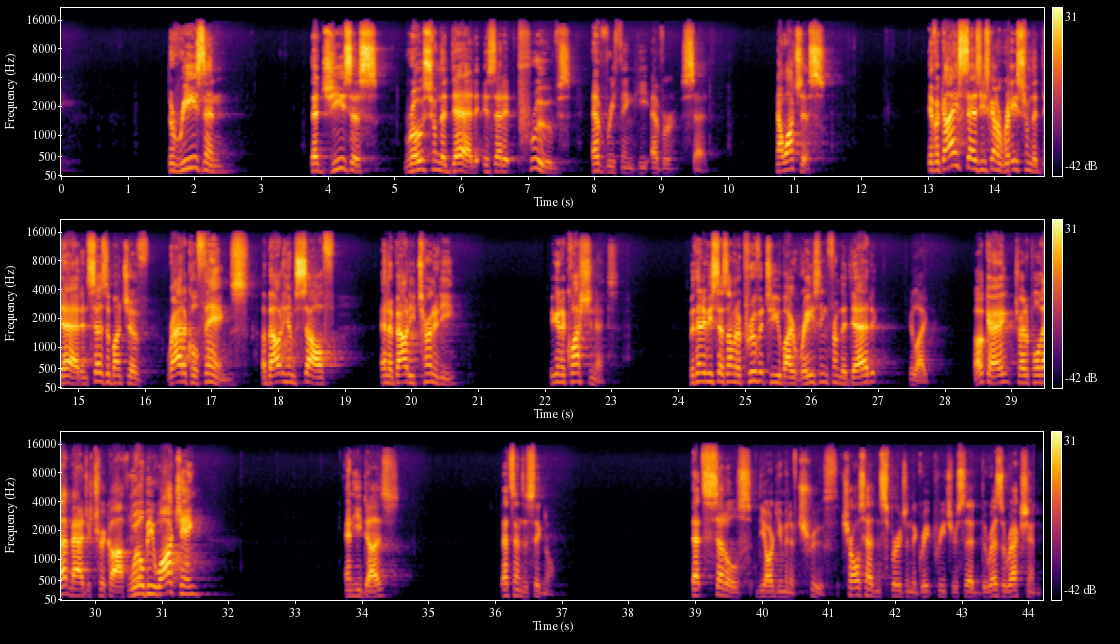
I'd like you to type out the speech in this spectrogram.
The reason that Jesus rose from the dead is that it proves everything he ever said. Now, watch this. If a guy says he's going to raise from the dead and says a bunch of radical things about himself and about eternity, you're going to question it. But then if he says, I'm going to prove it to you by raising from the dead, you're like, okay, try to pull that magic trick off. We'll be watching. And he does. That sends a signal. That settles the argument of truth. Charles Haddon Spurgeon, the great preacher, said the resurrection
